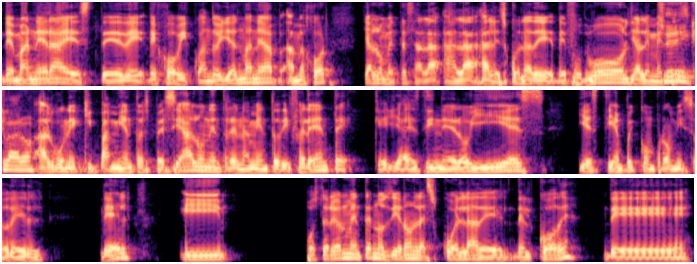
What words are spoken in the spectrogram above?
de manera este, de, de hobby, cuando ya es manera, a mejor ya lo metes a la, a la, a la escuela de, de fútbol, ya le metes Sí, claro. algún equipamiento especial, un entrenamiento diferente, que ya es dinero y es, y es tiempo y compromiso de él. De él. Y posteriormente nos dieron la escuela de- del CODE de,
